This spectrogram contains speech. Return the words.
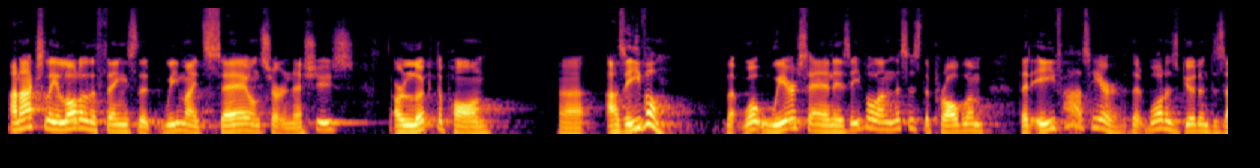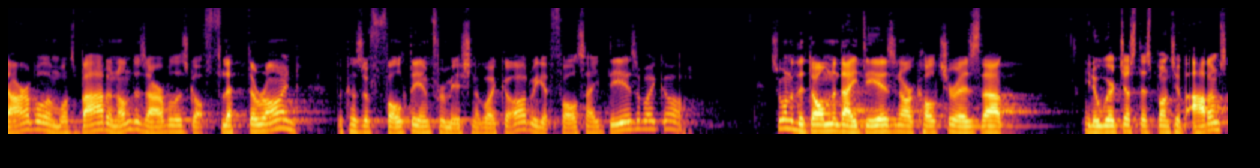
And actually, a lot of the things that we might say on certain issues are looked upon uh, as evil. That what we're saying is evil. And this is the problem that Eve has here that what is good and desirable and what's bad and undesirable has got flipped around because of faulty information about God. We get false ideas about God. So, one of the dominant ideas in our culture is that you know, we're just this bunch of atoms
